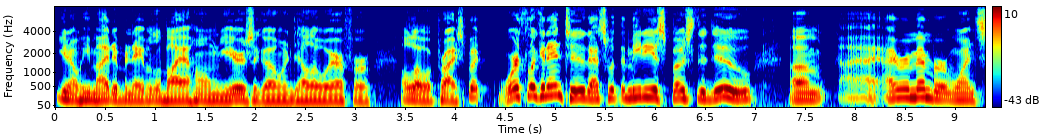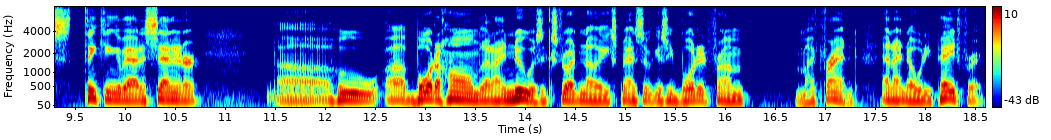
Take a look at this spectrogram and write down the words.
you know he might have been able to buy a home years ago in Delaware for a lower price, but worth looking into. That's what the media is supposed to do. Um, I, I, remember once thinking about a senator uh, who uh, bought a home that I knew was extraordinarily expensive because he bought it from my friend, and I know what he paid for it.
